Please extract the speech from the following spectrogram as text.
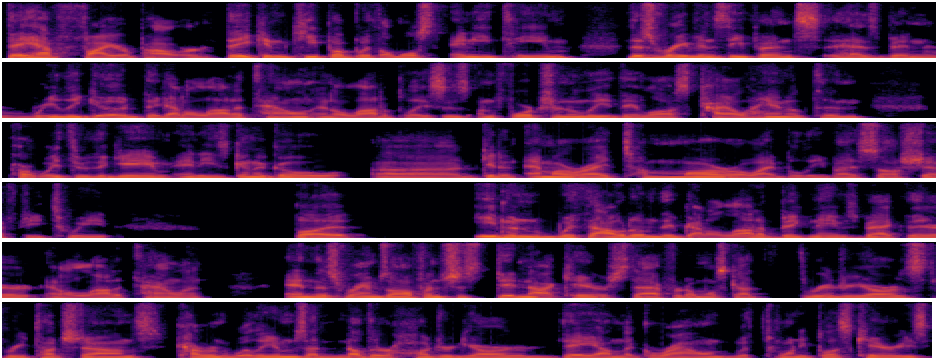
they have firepower. They can keep up with almost any team. This Ravens defense has been really good. They got a lot of talent in a lot of places. Unfortunately, they lost Kyle Hamilton partway through the game, and he's gonna go uh, get an MRI tomorrow. I believe I saw Shefty tweet. But even without him, they've got a lot of big names back there and a lot of talent. And this Rams offense just did not care. Stafford almost got 300 yards, three touchdowns. Kyren Williams, another 100 yard day on the ground with 20 plus carries.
